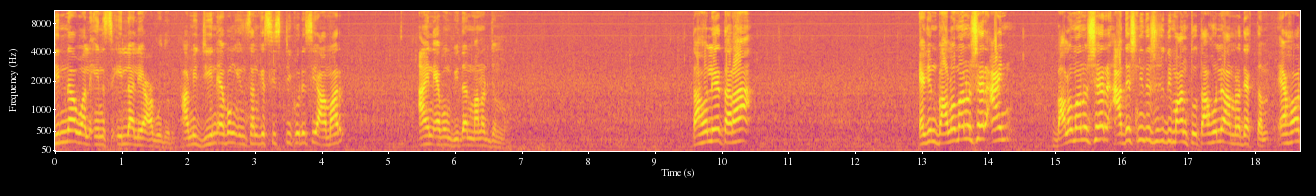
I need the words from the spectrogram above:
জিন্না ওয়াল ইনস ইল্লা লিয়া আবুদুন আমি জিন এবং ইনসানকে সৃষ্টি করেছি আমার আইন এবং বিধান মানার জন্য। তাহলে তারা একজন ভালো মানুষের আইন ভালো মানুষের আদেশ নির্দেশে যদি মানতো, তাহলে আমরা দেখতাম, এখন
